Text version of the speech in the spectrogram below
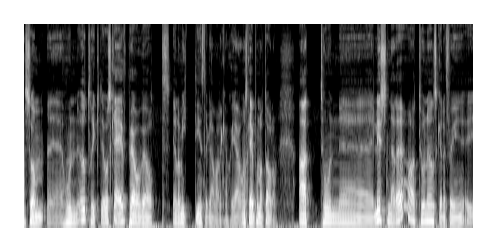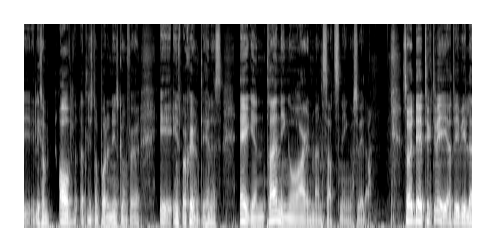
Som eh, hon uttryckte och skrev på vårt, eller mitt Instagram var det kanske, ja hon skrev på något av dem. Att hon eh, lyssnade och att hon önskade in, eh, liksom av att lyssna på den önskade hon få eh, inspiration till hennes egen träning och Ironman-satsning och så vidare. Så det tyckte vi att vi ville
